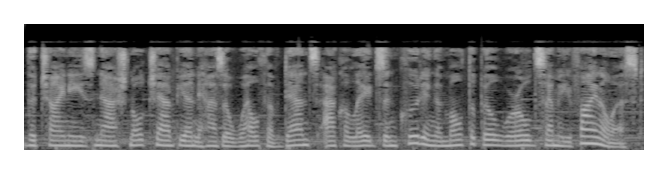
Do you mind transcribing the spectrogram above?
The Chinese national champion has a wealth of dance accolades including a multiple world semi-finalist,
